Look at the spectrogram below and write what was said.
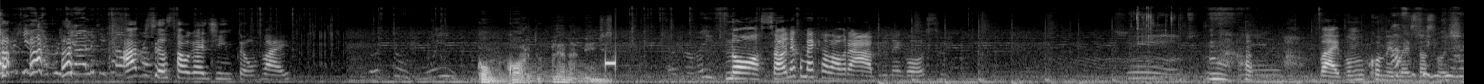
É porque, é porque olha o que, que ela Abre seu salgadinho então, vai. Gosto ruim. Concordo plenamente. Ela prova isso. Nossa, olha como é que a Laura abre o negócio. Vai, vamos comer mais nosso lanche.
